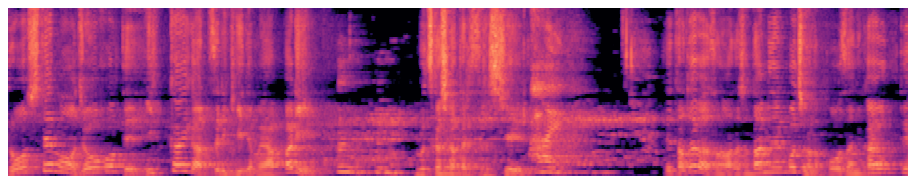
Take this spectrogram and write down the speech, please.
どうしても情報って一回がっつり聞いてもやっぱり。難しかったりするし、はい。で例えばその私のターミナルコーチングの講座に通って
